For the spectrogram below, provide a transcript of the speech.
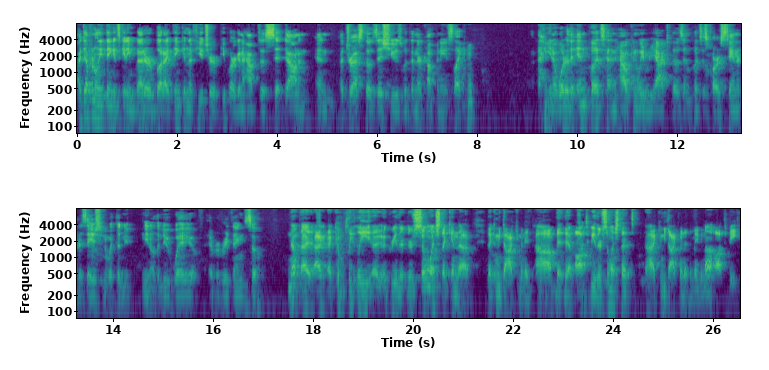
I definitely think it's getting better, but I think in the future people are going to have to sit down and, and address those issues within their companies. Like, Mhm. you know, what are the inputs and how can we react to those inputs as far as standardization with the new, you know, the new way of everything. So, No, I, I, I completely uh, agree. There, there's so much that can uh, that can be documented um, that, that ought to be. There's so much that uh, can be documented that maybe not ought to be.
